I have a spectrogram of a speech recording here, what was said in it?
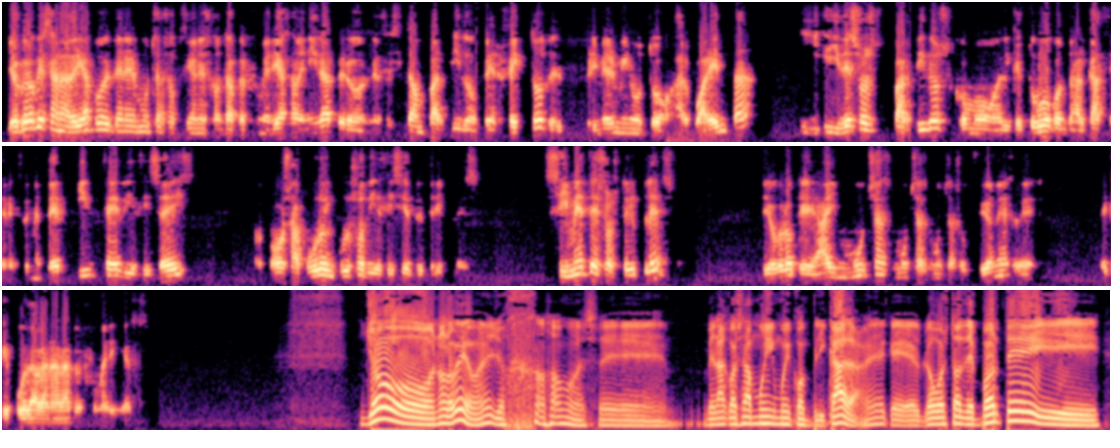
Yo creo que San Adrián puede tener muchas opciones contra Perfumerías Avenida, pero necesita un partido perfecto del primer minuto al 40 y, de esos partidos como el que tuvo contra Alcáceres, de meter 15, 16 o apuro incluso 17 triples. Si mete esos triples, yo creo que hay muchas, muchas, muchas opciones de, que pueda ganar a Perfumerías. Yo no lo veo, ¿eh? Yo, vamos, eh, veo una cosa muy, muy complicada, ¿eh? Que luego esto es deporte y,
